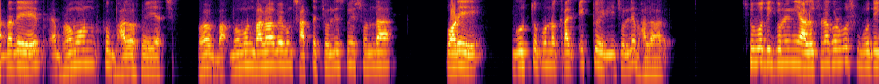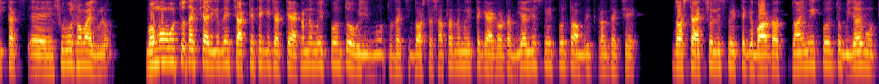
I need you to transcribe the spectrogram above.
আপনাদের ভ্রমণ খুব ভালো হয়ে যাচ্ছে। ভ্রমণ ভালো হবে এবং সাতটা চল্লিশ মিনিট সন্ধ্যা পরে গুরুত্বপূর্ণ কাজ একটু এড়িয়ে চললে ভালো হবে। শুভ দিকগুলো নিয়ে আলোচনা করব। শুভ দিক থাকছে শুভ সময়গুলো। ব্রহ্ম মুহূর্ত থাকছে আজকের দিনে চারটে থেকে চারটে একান্ন মিনিট পর্যন্ত, অভিজিৎ মুহূর্ত থাকছে দশটা সাতান্ন মিনিট থেকে এগারোটা বিয়াল্লিশ মিনিট পর্যন্ত, অমৃতকাল থাকছে দশটা একচল্লিশ মিনিট থেকে বারোটা নয় মিনিট পর্যন্ত বিজয় মুহূর্ত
